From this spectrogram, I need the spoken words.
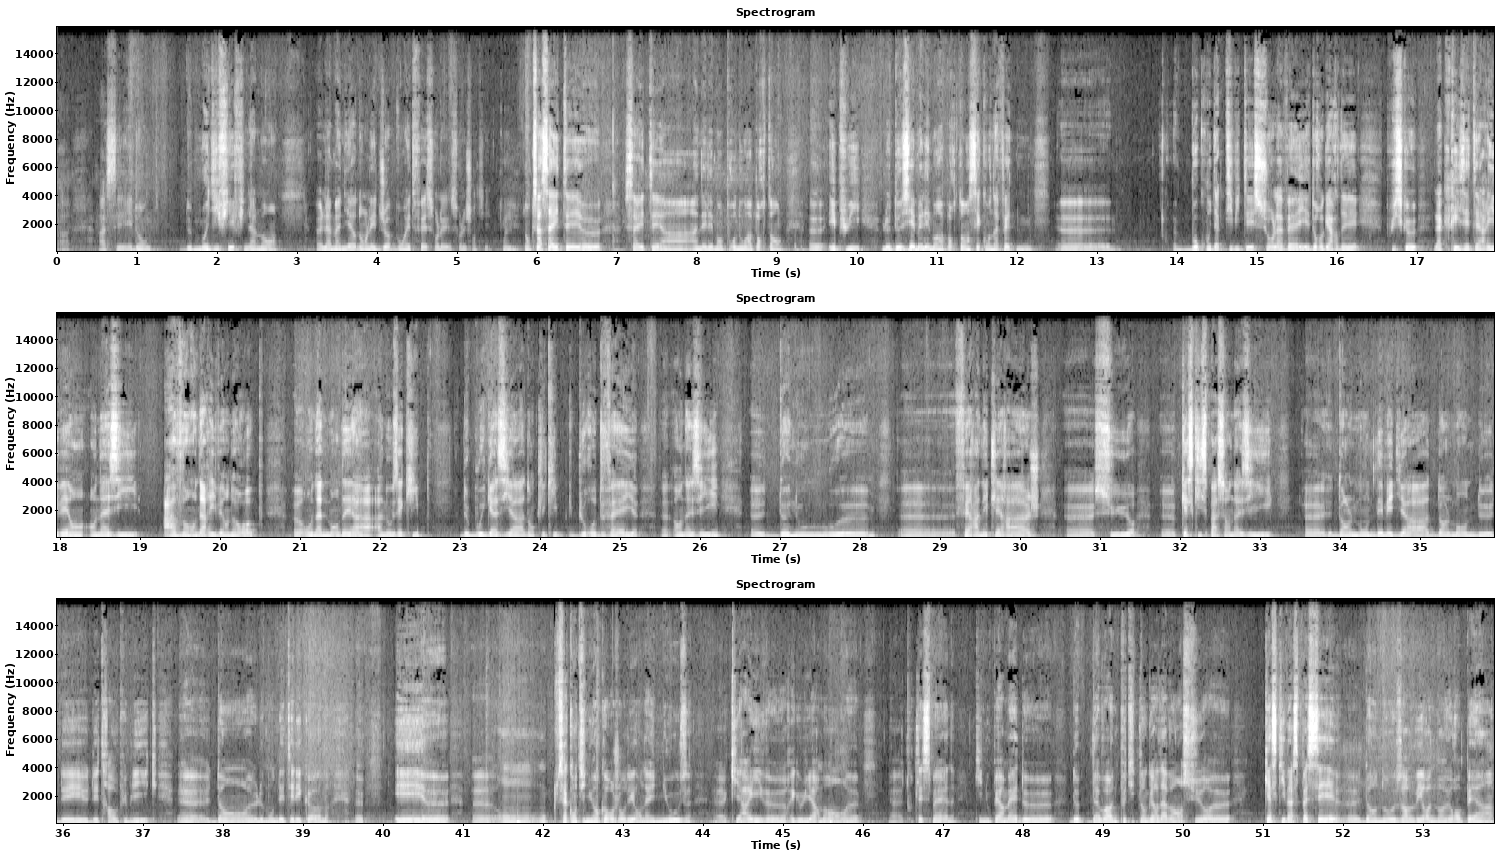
à, et donc de modifier finalement euh, la manière dont les jobs vont être faits sur les, sur les chantiers. Donc ça, ça a été, euh, ça a été un, élément pour nous important. Euh, et puis, le deuxième élément important, c'est qu'on a fait beaucoup d'activités sur la veille et de regarder, puisque la crise était arrivée en, Asie avant d'arriver en Europe, on a demandé à, nos équipes de Bouygues donc l'équipe du bureau de veille en Asie, de nous faire un éclairage euh, sur euh, qu'est-ce qui se passe en Asie, euh, dans le monde des médias, dans le monde des, travaux publics, dans le monde des télécoms. et ça continue encore aujourd'hui. On a une news qui arrive régulièrement, toutes les semaines, qui nous permet d'avoir une petite longueur d'avance sur qu'est-ce qui va se passer dans nos environnements européens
